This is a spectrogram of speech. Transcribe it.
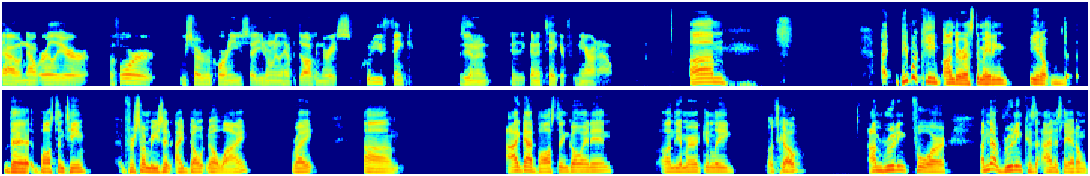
now now earlier before we started recording, you said you don't really have a dog in the race. Who do you think is gonna gonna, gonna take it from here on out? Um, I, people keep underestimating, you know, the, the Boston team for some reason. I don't know why, right? Um, I got Boston going in on the American League. Let's go. I'm rooting for. I'm not rooting because honestly, I don't.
